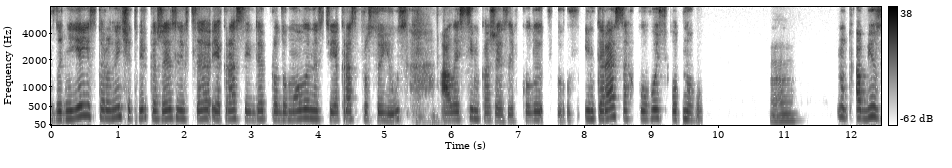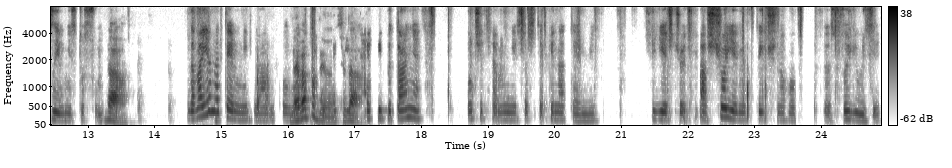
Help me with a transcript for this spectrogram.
З однієї сторони, четвірка жезлів це якраз йде про домовленості, якраз про союз, але сімка жезлів, коли в, в інтересах когось одного, Угу. ну, аб'юзивні стосунки. Да. Давай я на темні гляну. коли Давай подивимося, такі, да. такі питання хочеться мені все ж таки на темні. Чи є щось, а що є містичного в е, союзі?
